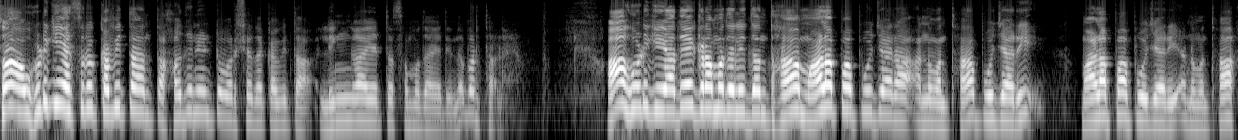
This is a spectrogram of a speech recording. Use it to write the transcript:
ಸೊ ಆ ಹುಡುಗಿ ಹೆಸರು ಕವಿತಾ ಅಂತ ಹದಿನೆಂಟು ವರ್ಷದ ಕವಿತಾ ಲಿಂಗಾಯತ ಸಮುದಾಯದಿಂದ ಬರ್ತಾಳೆ. ಆ ಹುಡುಗಿ ಅದೇ ಗ್ರಾಮದಲ್ಲಿದ್ದಂತಹ ಮಾಳಪ್ಪ ಪೂಜಾರ ಅನ್ನುವಂತಹ ಪೂಜಾರಿ, ಮಾಳಪ್ಪ ಪೂಜಾರಿ ಅನ್ನುವಂತಹ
